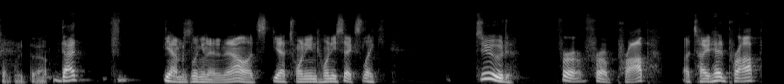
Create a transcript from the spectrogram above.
something like that. that yeah i'm just looking at it now it's yeah 20 and 26 like dude for for a prop a tight head prop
